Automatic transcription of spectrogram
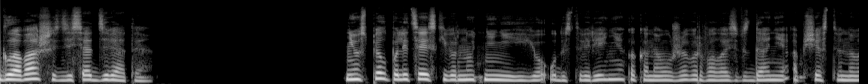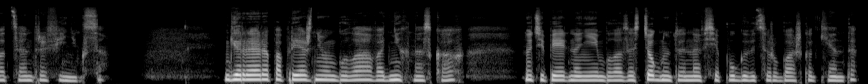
Глава 69. Не успел полицейский вернуть Нине ее удостоверение, как она уже ворвалась в здание общественного центра Феникса. Геррера по-прежнему была в одних носках, но теперь на ней была застегнутая на все пуговицы рубашка Кента,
